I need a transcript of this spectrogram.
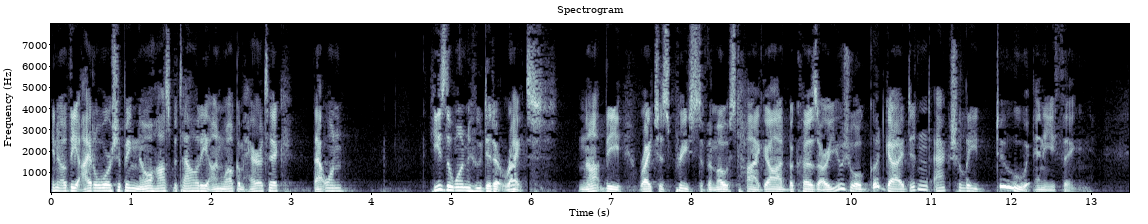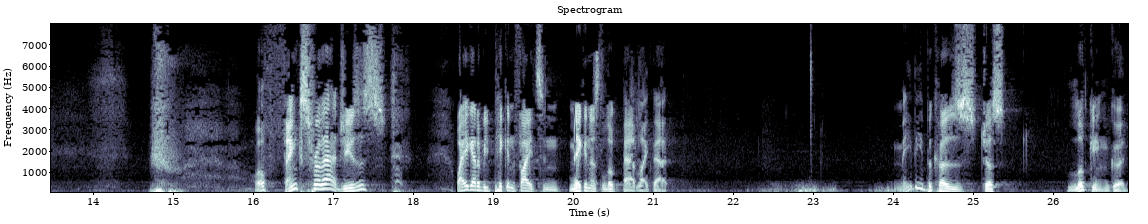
You know, the idol worshiping, no hospitality, unwelcome heretic, that one. He's the one who did it right, not the righteous priest of the Most High God, because our usual good guy didn't actually do anything. Well, thanks for that, Jesus. Why you got to be picking fights and making us look bad like that? Maybe because just looking good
